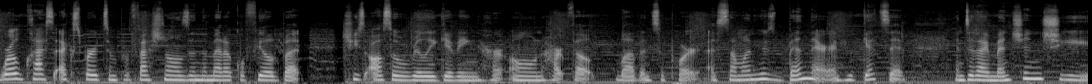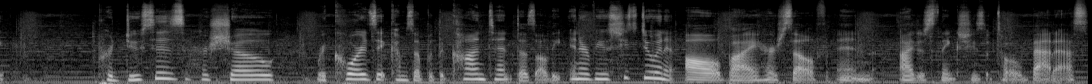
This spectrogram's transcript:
world class experts and professionals in the medical field, but she's also really giving her own heartfelt love and support as someone who's been there and who gets it. And did I mention she produces her show? Records it, comes up with the content, does all the interviews. She's doing it all by herself, and I just think she's a total badass.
